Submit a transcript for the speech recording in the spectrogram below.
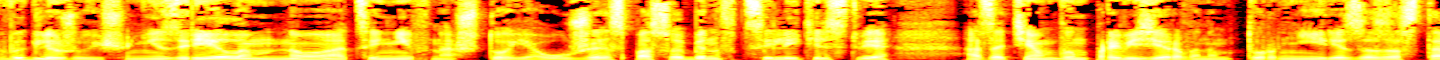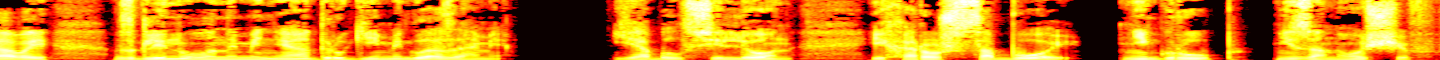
выгляжу еще незрелым, но, оценив, на что я уже способен в целительстве, а затем в импровизированном турнире за заставой, взглянула на меня другими глазами. Я был силен и хорош собой, не груб, не заносчив.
